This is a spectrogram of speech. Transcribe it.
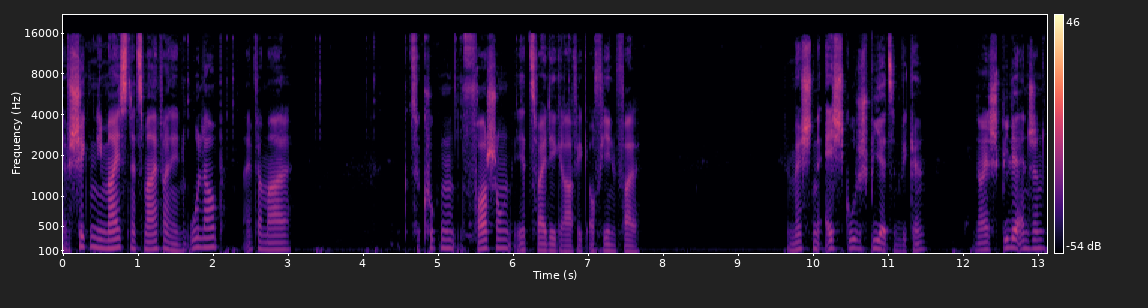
Ja, wir schicken die meisten jetzt mal einfach in den Urlaub. Einfach mal zu gucken. Forschung, ihr 2D-Grafik. Auf jeden Fall. Wir möchten echt gute Spiele jetzt entwickeln. Neue Spiele-Engine.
